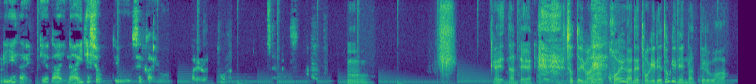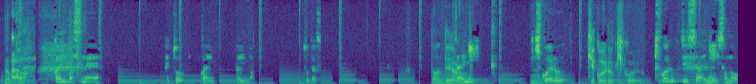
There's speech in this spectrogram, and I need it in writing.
ありえない、いや、ない、ないでしょっていう世界を言われるとどうなんじゃないですか？うん。え、なんで？ちょっと今の声がね、途切れ途切れになってるわ。なんか、他言いますね。えっと、他言います。そうです。なんでやろ実際にうん聞こえる、聞こえる聞こえる。聞こえる？実際に、その、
